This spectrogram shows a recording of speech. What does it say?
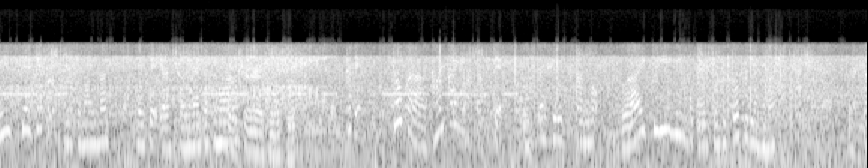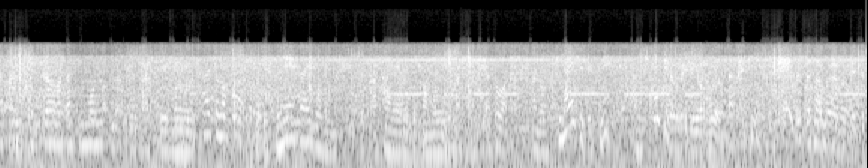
真一先生と進めてまいります。先生よろしくお願いいたします。よろしくお願いします。さて今日から3回にわたって吉田修一さんのドライクリーニングという小説を取り上げます。吉田さんのこちらは私もよく紹介している最初の頃とかですね。最後のとかカレーとかも良かったしあとはあの機内でですねあの飛行機の上で読む中に吉田さんのような出て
